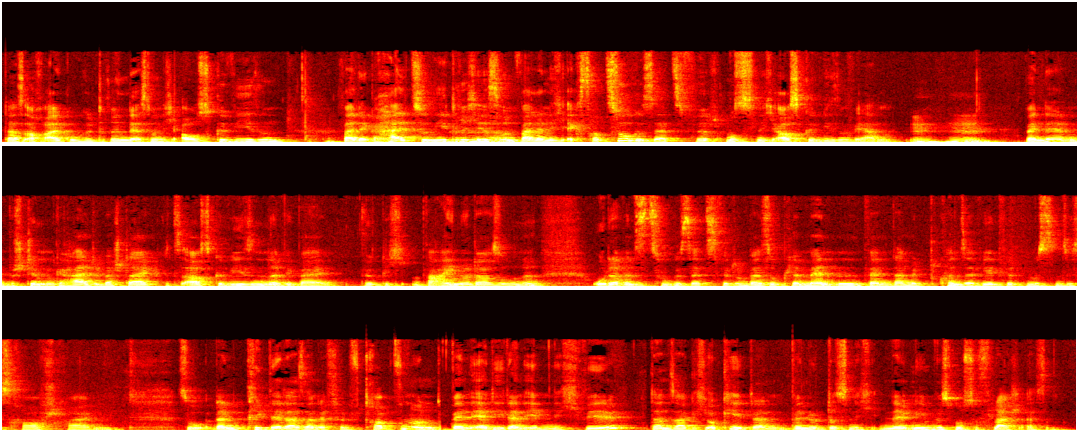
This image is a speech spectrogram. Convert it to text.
Da ist auch Alkohol drin, der ist noch nicht ausgewiesen, weil der Gehalt zu niedrig ist und weil er nicht extra zugesetzt wird, muss es nicht ausgewiesen werden. Mhm. Wenn der einen bestimmten Gehalt übersteigt, wird es ausgewiesen, ne? wie bei wirklich Wein oder so. Ne? Oder wenn es zugesetzt wird. Und bei Supplementen, wenn damit konserviert wird, müssen sie es raufschreiben. So, dann kriegt er da seine fünf Tropfen und wenn er die dann eben nicht will, dann sage ich, okay, dann, wenn du das nicht ne-, nehmen willst, musst du Fleisch essen.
